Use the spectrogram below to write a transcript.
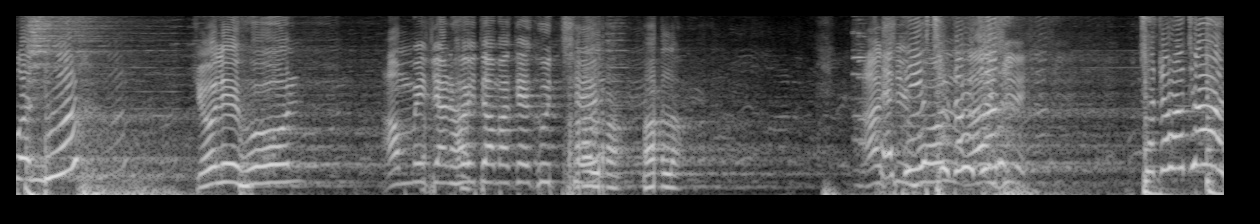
বন্ধু? চলে ভুল। আমি জান হয়তো আমাকে খুঁজছে। আল্লাহ ছোট হাজার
